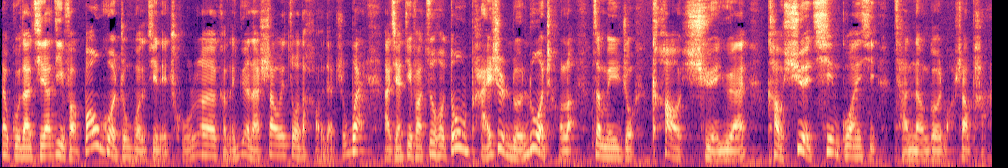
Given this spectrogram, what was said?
在古代其他地方，包括中国的境内，除了可能越南稍微做得好一点之外，啊，其他地方最后都还是沦落成了这么一种靠血缘、靠血亲关系才能够往上爬，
